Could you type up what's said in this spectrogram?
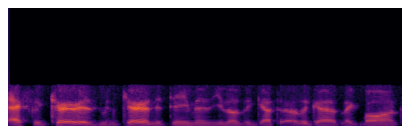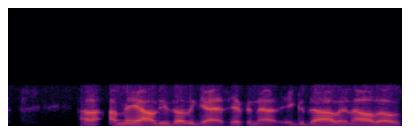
Actually, Curry has been carrying the team, and you know they got the other guys like Barnes. Uh, I mean, all these other guys helping out, Iguodala and all those.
